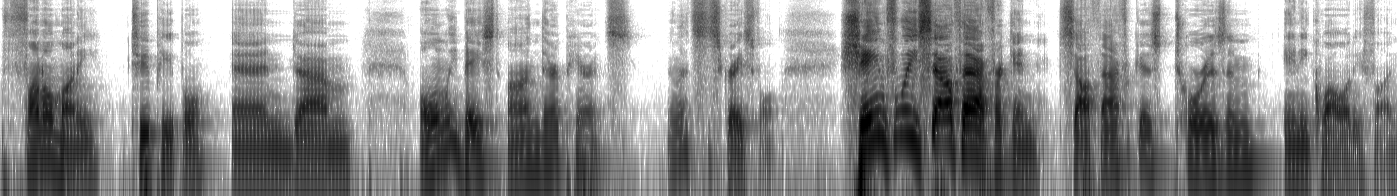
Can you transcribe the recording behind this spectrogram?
funnel money to people and um, only based on their appearance. And that's disgraceful. Shamefully South African, South Africa's Tourism Inequality Fund.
